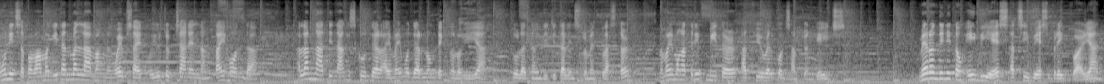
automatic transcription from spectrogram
Ngunit sa pamamagitan man lamang ng website o YouTube channel ng Thai Honda, alam natin na ang scooter ay may modernong teknolohiya tulad ng digital instrument cluster na may mga trip meter at fuel consumption gauge. Meron din itong ABS at CBS brake variant.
